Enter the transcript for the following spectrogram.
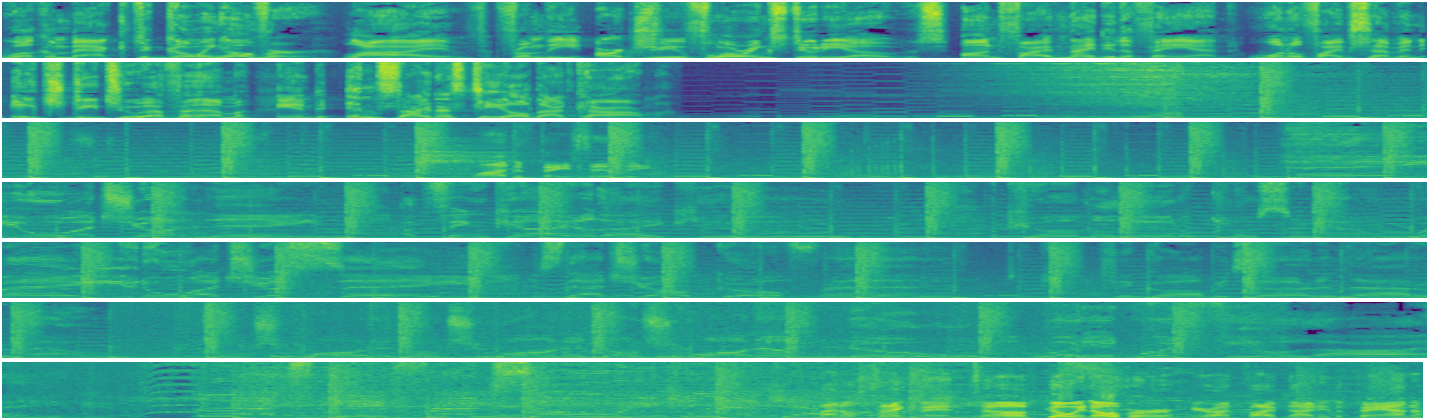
Welcome back to Going Over, live from the Archview Flooring Studios on 590 The Fan, 1057 HD2 FM, and InsideSTL.com. Wanted to face Izzy. Hey, Final segment of Going Over here on 590 The Fan.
